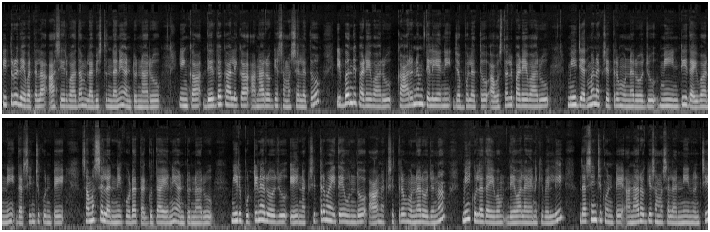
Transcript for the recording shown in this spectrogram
పితృదేవతల ఆశీర్వాదం లభిస్తుందని అంటున్నారు. ఇంకా దీర్ఘకాలిక అనారోగ్య సమస్యలతో ఇబ్బంది పడేవారు కారణం తెలియని జబ్బులతో అవస్థలు పడేవారు. మీ జన్మ నక్షత్రం ఉన్న రోజు మీ ఇంటి దైవాన్ని దర్శించుకుంటే సమస్యలన్నీ కూడా తగ్గుతాయని అంటున్నారు. మీరు పుట్టినరోజు ఏ నక్షత్రం అయితే ఉందో ఆ నక్షత్రం ఉన్న రోజున మీ కులదైవం దేవాలయానికి వెళ్ళి దర్శించుకుంటే అనారోగ్య ఆరోగ్య సమస్యలన్నీ నుంచి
